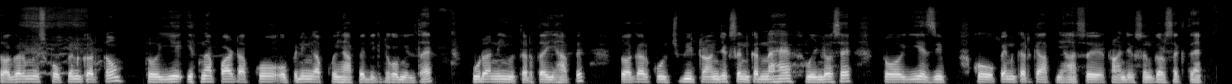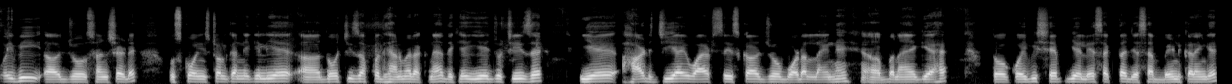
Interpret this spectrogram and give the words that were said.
तो अगर मैं इसको ओपन करता हूँ तो ये इतना पार्ट आपको ओपनिंग आपको यहाँ पे देखने को मिलता है। पूरा नहीं उतरता है यहाँ पे। तो अगर कुछ भी ट्रांजेक्शन करना है विंडो से तो ये जिप को ओपन करके आप यहाँ से ट्रांजेक्शन कर सकते हैं। कोई भी जो सनशेड है, उसको इंस्टॉल करने के लिए दो चीज़ आपको ध्यान में रखना है। देखिए, ये जो चीज़ है ये हार्ड जी आई वायर से इसका जो बॉर्डर लाइन है बनाया गया है। तो कोई भी शेप ये ले सकता है, जैसे आप बेंड करेंगे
